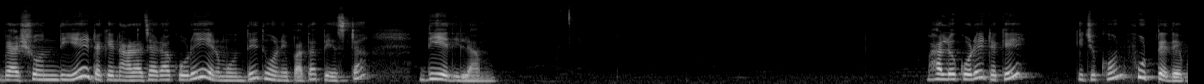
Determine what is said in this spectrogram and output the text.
বেসন দিয়ে এটাকে নাড়াচাড়া করে এর মধ্যে ধনে পাতা পেস্টটা দিয়ে দিলাম। ভালো করে এটাকে কিছুক্ষণ ফুটতে দেব।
